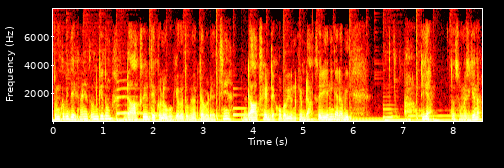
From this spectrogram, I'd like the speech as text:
तुम कभी देखना है तो उनके तुम डार्क साइड देखो लोगों की, अगर तुम्हें लगता है बड़े अच्छे हैं। डार्क साइड देखो कभी उनके डार्क साइड ये नहीं कह रहा अभी हाँ ठीक है? तो समझ गए ना?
